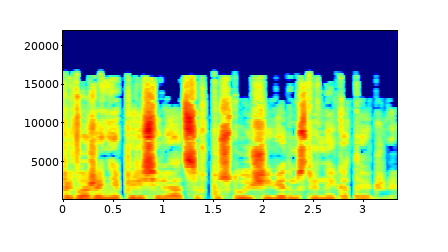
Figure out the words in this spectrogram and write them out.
предложение переселяться в пустующие ведомственные коттеджи.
